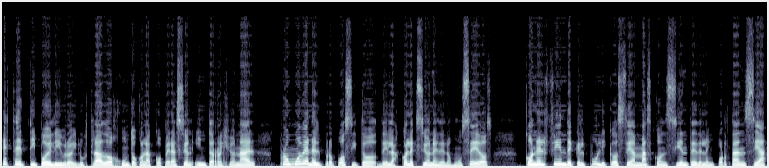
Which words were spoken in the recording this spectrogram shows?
Este tipo de libro ilustrado, junto con la cooperación interregional, promueven el propósito de las colecciones de los museos con el fin de que el público sea más consciente de la importancia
